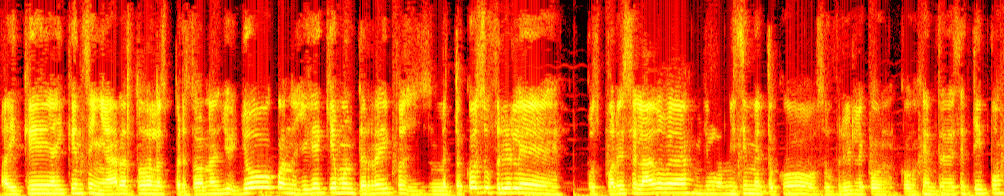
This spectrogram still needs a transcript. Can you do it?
hay que, hay que enseñar a todas las personas. Yo, yo cuando llegué aquí a Monterrey, pues me tocó sufrirle, pues por ese lado, ¿verdad? Yo, a mí sí me tocó sufrirle con, con gente de ese tipo.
